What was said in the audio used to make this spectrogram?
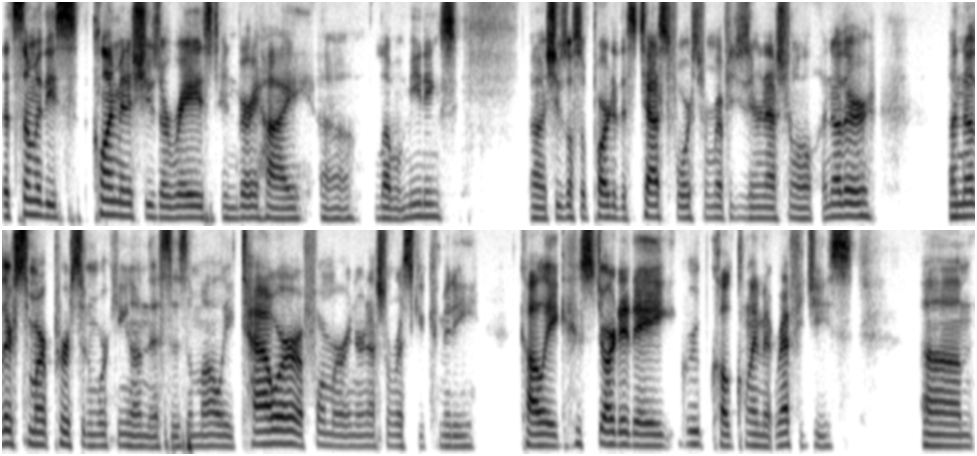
that some of these climate issues are raised in very high uh, level meetings. Uh, she was also part of this task force from Refugees International. Another another smart person working on this is Amali Tower, a former International Rescue Committee colleague who started a group called Climate Refugees. Um,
